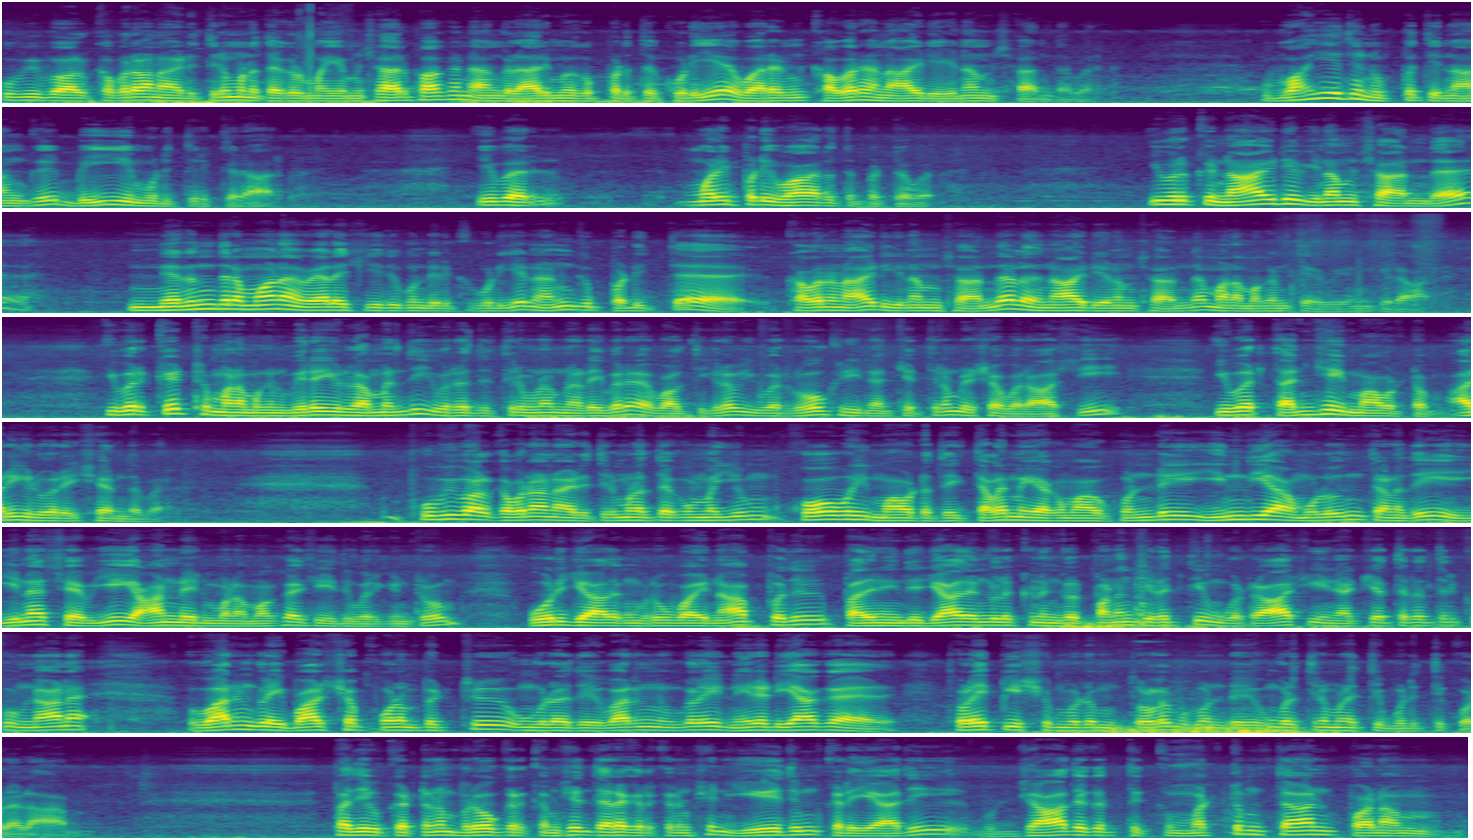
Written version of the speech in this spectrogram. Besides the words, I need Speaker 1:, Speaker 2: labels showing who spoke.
Speaker 1: புவிவால் கவராநாயுடு திருமண தகவல் மையம் சார்பாக நாங்கள் அறிமுகப்படுத்தக்கூடிய வரன் கவரநாயுடு இனம் சார்ந்தவர். வயது முப்பத்தி நான்கு பிஇ முடித்திருக்கிறார். இவர் முறைப்படி விவாகரத்து பெற்றவர் இவருக்கு நாயுடு இனம் சார்ந்த நிரந்தரமான வேலை செய்து கொண்டிருக்கக்கூடிய நன்கு படித்த கவரநாயுடு இனம் சார்ந்த அல்லது நாயுடு இனம் சார்ந்த மணமகன் தேவை என்கிறார். இவர் கேட்ட மணமகன் விரைவில் அமர்ந்து இவரது திருமணம் நடைபெற வாழ்த்துகிறோம். இவர் ரோகிணி நட்சத்திரம் ரிஷப ராசி. இவர் தஞ்சை மாவட்டம் அரியலூரை சேர்ந்தவர். புவிவாழ் கவராநாயுடு திருமணத்தகமையும் கோவை மாவட்டத்தை தலைமையகமாக கொண்டு இந்தியா முழுவதும் தனது இன சேவையை ஆன்லைன் மூலமாக செய்து வருகின்றோம். ஒரு ஜாதகம் ரூபாய் நாற்பது பதினைந்து ஜாதகங்களுக்கு நீங்கள் பணம் செலுத்தி உங்கள் ராசி நட்சத்திரத்திற்கு உண்டான வரன்களை வாட்ஸ்அப் மூலம் பெற்று உங்களது வரன்களை நேரடியாக தொலைபேசி மூலம் தொடர்பு கொண்டு உங்கள் திருமணத்தை முடித்துக் கொள்ளலாம். பதிவு கட்டணம் புரோக்கர் கமிஷன் தரகர் கமிஷன் ஏதும் கிடையாது. ஜாதகத்துக்கு மட்டும்தான் பணம்.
